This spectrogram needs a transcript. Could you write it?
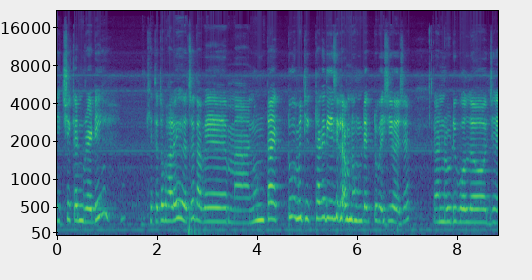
এই চিকেন রেডি। খেতে তো ভালোই হয়েছে, তবে নুনটা একটু আমি ঠিকঠাকই দিয়েছিলাম, নুনটা একটু বেশি হয়েছে। কারণ রুডি বলল যে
